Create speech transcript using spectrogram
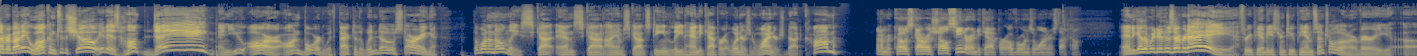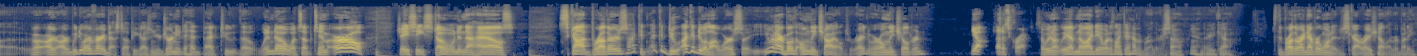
everybody? Welcome to the show. It is Hump Day, and you are on board with Back to the Window, starring the one and only Scott and Scott. I am Scott Steen, lead handicapper at winnersandwhiners.com. And I'm your co Scott Rochelle, senior handicapper over winnersandwhiners.com. And together we do this every day, 3 p.m. Eastern, 2 p.m. Central, on our very, uh, our, our, we do our very best to help you guys on your journey to head back to the window. What's up, Tim Earl? J.C. Stone in the house. Scott Brothers. I could, I could do, I could do a lot worse. Uh, You and I are both only child, right? We're only children, Yep, that is correct. so we don't, we have no idea what it's like to have a brother. So yeah, there you go. It's the brother I never wanted, Scott Reichel. Everybody.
